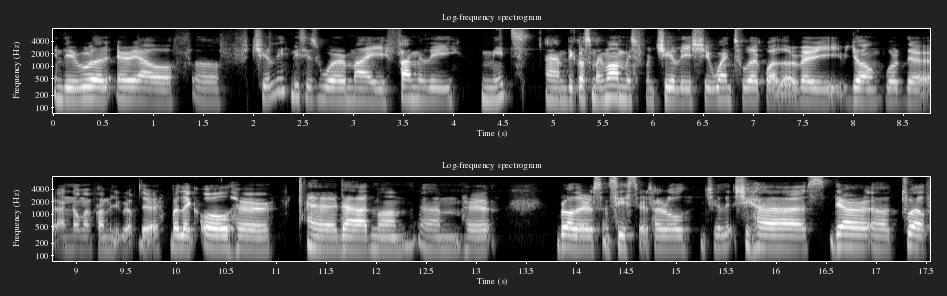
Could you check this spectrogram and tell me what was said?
in the rural area of, of Chile. This is where my family meets. And because my mom is from Chile, she went to Ecuador very young, worked there, and know my family grew up there. But like all her uh, dad, mom, um, her brothers and sisters are all in Chile. She has there are uh, 12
